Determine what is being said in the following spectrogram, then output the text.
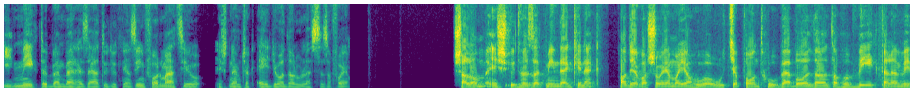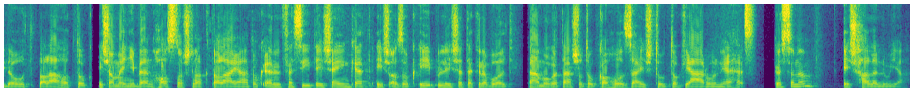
Így még több emberhez el tud jutni az információ, és nem csak egy oldalú lesz ez a folyamat. Salom, és üdvözlet mindenkinek! Hadd javasoljam a yahuaútja.hu weboldalt, ahol végtelen videót találhattok, és amennyiben hasznosnak találjátok erőfeszítéseinket, és azok épülésetekre volt, támogatásotokkal hozzá is tudtok járulni ehhez. Köszönöm, és halleluja!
